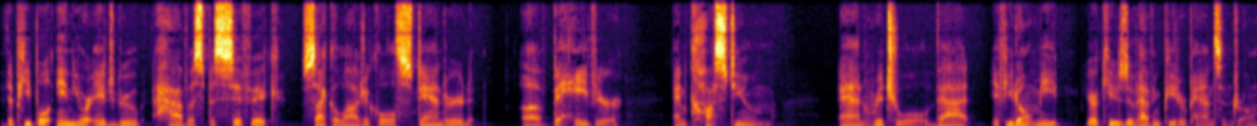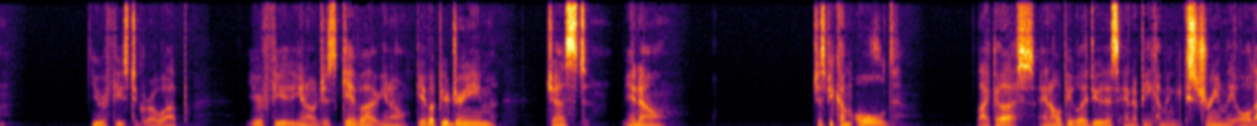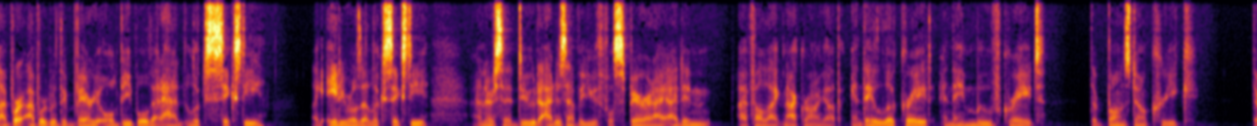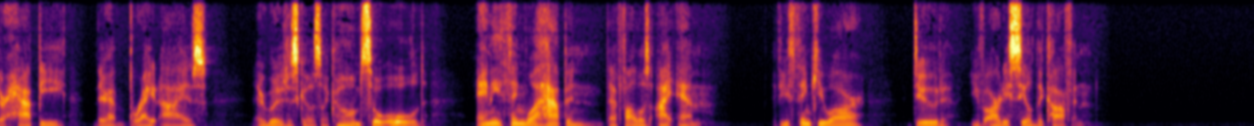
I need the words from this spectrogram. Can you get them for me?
the people in your age group have a specific psychological standard of behavior and costume and ritual that if you don't meet, you're accused of having Peter Pan syndrome. You refuse to grow up. You refuse, you know, just give up, you know, give up your dream. Just, you know, just become old like us. And all the people that do this end up becoming extremely old. I've worked, I've worked with very old people that had looked 60, like 80 year olds that look 60. And they said, dude, I just have a youthful spirit. I, I didn't, I felt like not growing up. And they look great and they move great their bones don't creak. They're happy. They have bright eyes. Everybody just goes like, "Oh, I'm so old." Anything will happen that follows I am. If you think you are, dude, you've already sealed the coffin.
